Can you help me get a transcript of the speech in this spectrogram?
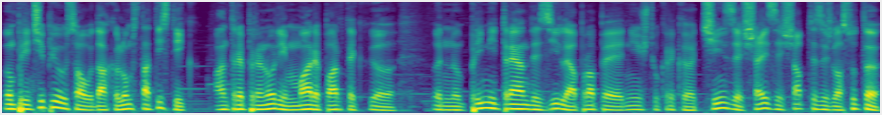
în principiu, sau dacă luăm statistic, antreprenorii în mare parte că în primii trei ani de zile aproape, nu știu, cred că 50, 60, 70%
